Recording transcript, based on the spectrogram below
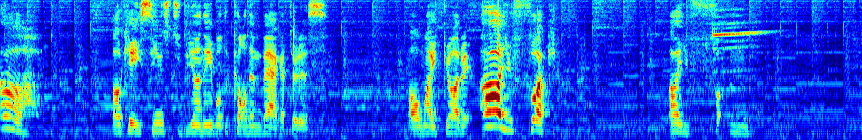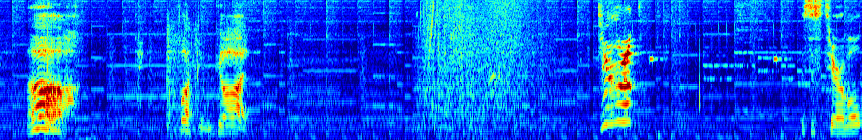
Oh. Okay, he seems to be unable to call them back after this. Oh my god. wait- Oh, you fuck. Oh, you fucking... Oh. Thank fucking god. This is terrible.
